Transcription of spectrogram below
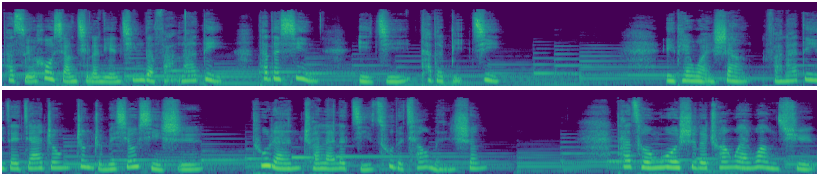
他随后想起了年轻的法拉第、他的信以及他的笔记。一天晚上，法拉第在家中正准备休息时，突然传来了急促的敲门声。他从卧室的窗外望去，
